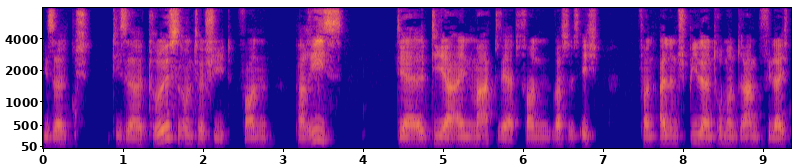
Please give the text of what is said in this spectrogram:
dieser, dieser Größenunterschied von Paris, der, die ja einen Marktwert von, was weiß ich, von allen Spielern drum und dran vielleicht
